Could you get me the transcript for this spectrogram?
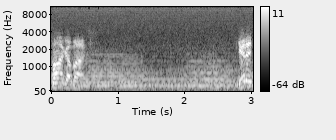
Box. Get it?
